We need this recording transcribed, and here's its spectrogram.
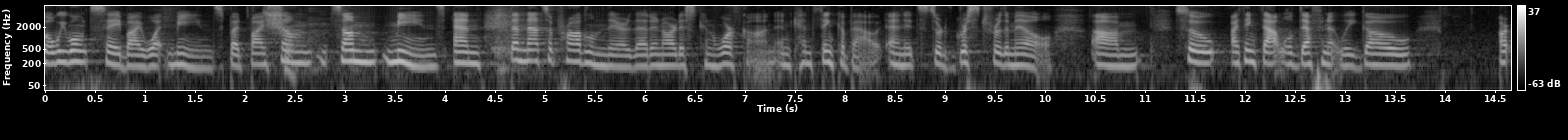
well, we won't say by what means, but by some, some means. And then that's a problem there that an artist can work on and can think about, and it's sort of grist for the mill. Um, so I think that will definitely go. Our,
